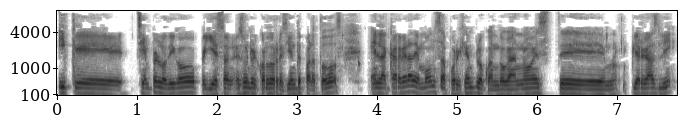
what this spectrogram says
y que siempre lo digo, y es, es un recuerdo reciente para todos. En la carrera de Monza, por ejemplo, cuando ganó este Pierre Gasly,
